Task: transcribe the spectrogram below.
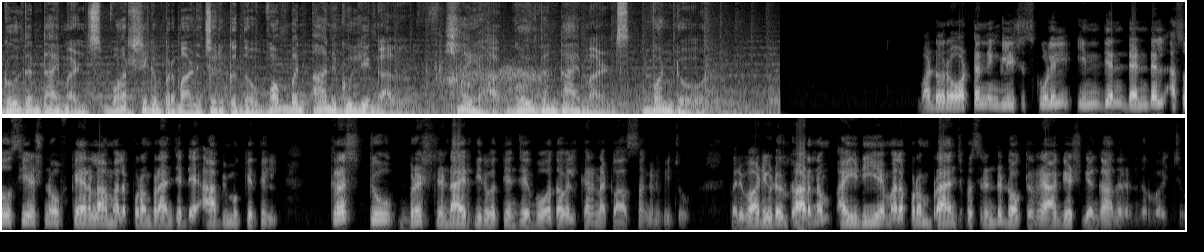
ഗോൾഡൻ ഡയമണ്ട്സ് വാർഷികം പ്രമാണിച്ചൊരുക്കുന്നു വമ്പൻ ആനുകൂല്യങ്ങൾ. Haya golden diamonds Wandoor. വണ്ടൂർ ഓട്ടൻ ഇംഗ്ലീഷ് സ്കൂളിൽ Indian dental association of Kerala Malappuram ബ്രാഞ്ചിന്റെ ആഭിമുഖ്യത്തിൽ ക്രഷ് ടു ബ്രഷ് രണ്ടായിരത്തി ഇരുപത്തിയഞ്ച് ബോധവൽക്കരണ ക്ലാസ് സംഘടിപ്പിച്ചു. പരിപാടിയുടെ ഉദ്ഘാടനം I D A Malappuram branch president doctor Rakesh Gangadharan നിർവഹിച്ചു.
